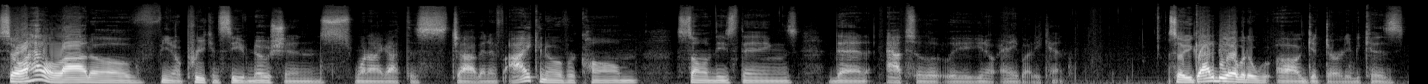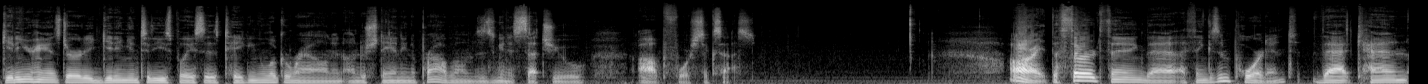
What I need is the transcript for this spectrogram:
So I had a lot of, you know, preconceived notions when I got this job. And if I can overcome some of these things, then absolutely, you know, anybody can. So you got to be able to uh, get dirty because getting your hands dirty, getting into these places, taking a look around, and understanding the problems is going to set you up for success. All right, the third thing that I think is important that can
